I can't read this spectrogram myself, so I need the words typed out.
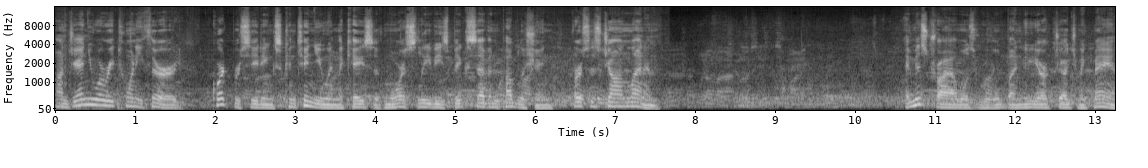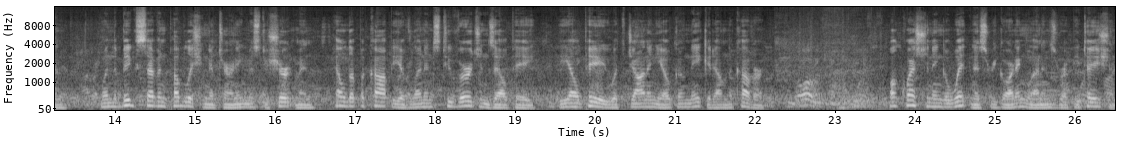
On January 23rd, court proceedings continue in the case of Morris Levy's Big Seven Publishing versus John Lennon. A mistrial was ruled by New York Judge MacMahon when the Big Seven publishing attorney, Mr. Shirtman, held up a copy of Lennon's Two Virgins LP, the LP with John and Yoko naked on the cover, while questioning a witness regarding Lennon's reputation.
